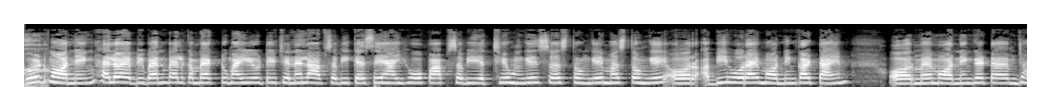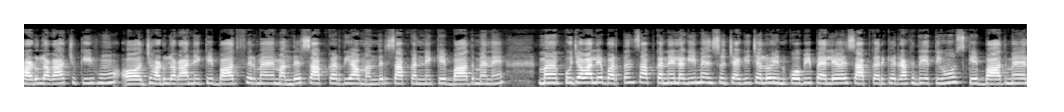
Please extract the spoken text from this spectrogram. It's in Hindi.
Good morning, hello everyone, welcome back to my YouTube channel. आप सभी कैसे हैं? आई होप आप सभी अच्छे होंगे, स्वस्थ होंगे, मस्त होंगे। और अभी हो रहा है मॉर्निंग का टाइम और मैं मॉर्निंग के टाइम झाड़ू लगा चुकी हूँ और झाड़ू लगाने के बाद फिर मैं मंदिर साफ़ कर दिया। मंदिर साफ़ करने के बाद मैंने, मैं पूजा वाले बर्तन साफ़ करने लगी। मैं सोचा कि चलो इनको भी पहले साफ़ करके रख देती हूँ। उसके बाद मैं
